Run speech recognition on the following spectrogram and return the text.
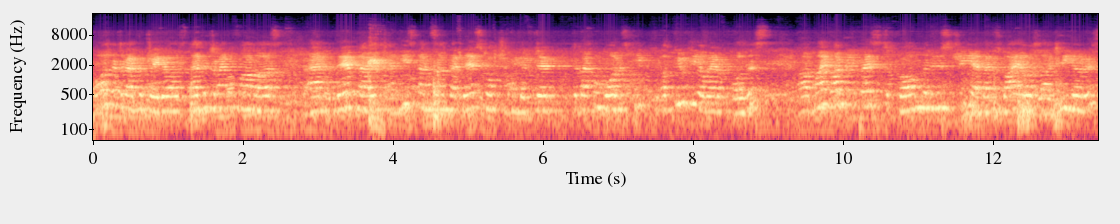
all the tobacco traders and the tobacco farmers and their plight. And he's concerned that their stock should be lifted. Tobacco board is acutely aware of all this. Uh, my one request from the ministry, and that is why I was largely here, is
